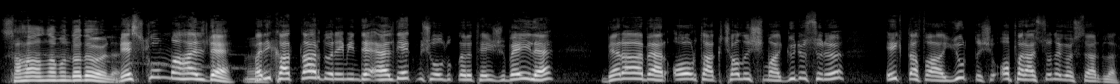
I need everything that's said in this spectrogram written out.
Saha anlamında da öyle. meskun mahalde Evet. barikatlar döneminde elde etmiş oldukları tecrübeyle beraber ortak çalışma güdüsünü ilk defa yurt dışı operasyona gösterdiler.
